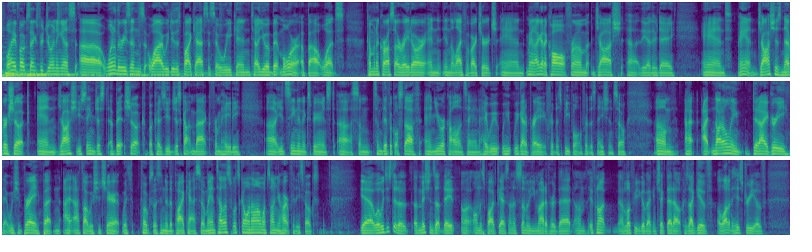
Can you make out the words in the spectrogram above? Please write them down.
Well, hey, folks, thanks for joining us. Uh, one of the reasons why we do this podcast is so we can tell you a bit more about what's coming across our radar and in the life of our church. And man, I got a call from Josh uh, the other day and man, Josh is never shook. And Josh, you seem just a bit shook because you'd just gotten back from Haiti. Uh, you'd seen and experienced uh, some some difficult stuff, and you were calling saying, "Hey, we we, we got to pray for this people and for this nation." So, um, I, I not only did I agree that we should pray, but I, I thought we should share it with folks listening to the podcast. So, man, tell us what's going on. What's on your heart for these folks? Yeah, well, we just did a, a missions update uh, on this podcast. I know some of you might have heard that. Um, if not, I'd love for you to go back and check that out because I give a lot of the history of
